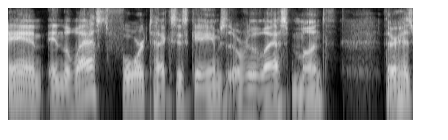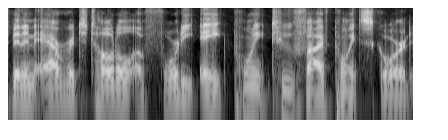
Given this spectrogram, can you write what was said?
And in the last four Texas games over the last month, there has been an average total of 48.25 points scored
